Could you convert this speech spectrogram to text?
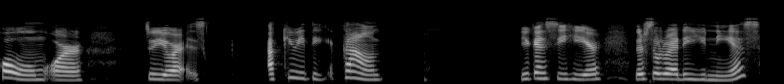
home or to your acuity account you can see here there's already Eunice.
